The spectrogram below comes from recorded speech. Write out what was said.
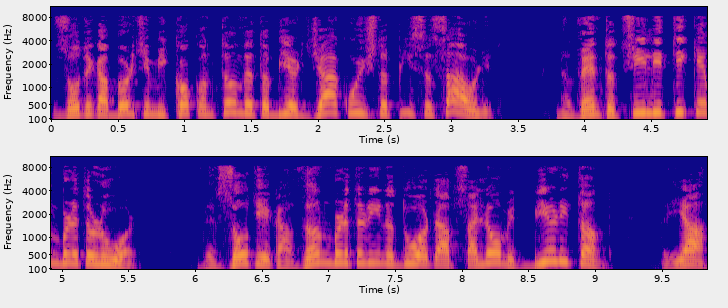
Zoti ka bërë që mbi kokën tënde të bjerë gjaku i shtëpisë së Saulit, në vend të cilit ti ke mbretëruar, dhe Zoti e ka dhënë mbretërinë në duart e Absalomit, birit tënd, dhe ja,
